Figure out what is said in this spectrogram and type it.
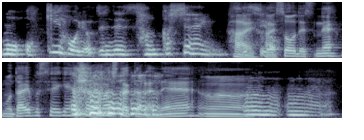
もう大きい方よ全然参加してないんはいはい、ですよ。そうですね。もうだいぶ制限されましたからね。う。うんんうん、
